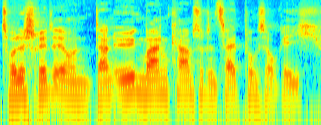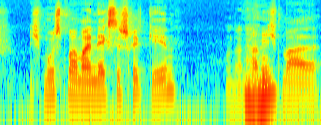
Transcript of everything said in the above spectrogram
tolle Schritte. Und dann irgendwann kam so der Zeitpunkt, so, okay, ich, ich muss mal meinen nächsten Schritt gehen. Und dann mhm. habe ich mal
